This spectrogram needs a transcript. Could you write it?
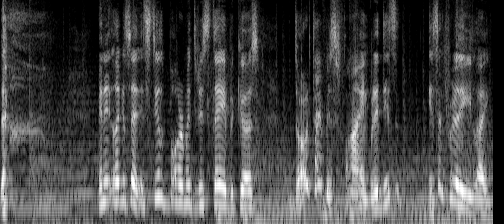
and it, like I said, it still bothers me to this day because Dark type is fine, but it isn't isn't really like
